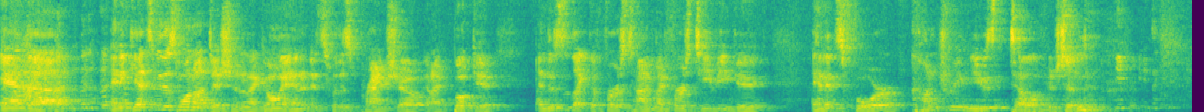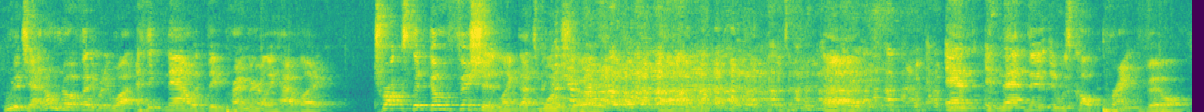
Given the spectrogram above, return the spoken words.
And uh, and he gets me this one audition, and I go in, and it's for this prank show, and I book it. And this is like the first time, my first TV gig, and it's for country music television, which I don't know if anybody watch. I think now they primarily have like trucks that go fishing, like that's one show. Um, uh, and in that it was called Prankville,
